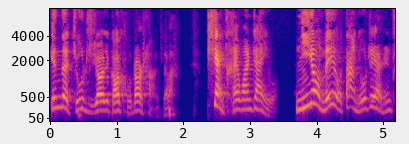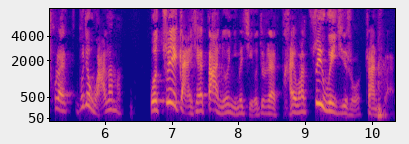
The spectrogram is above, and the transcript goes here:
跟着九指妖就搞口罩厂去了，骗台湾战友。你要没有大牛这样人出来，不就完了吗？我最感谢大牛，你们几个就是在台湾最危机的时候站出来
